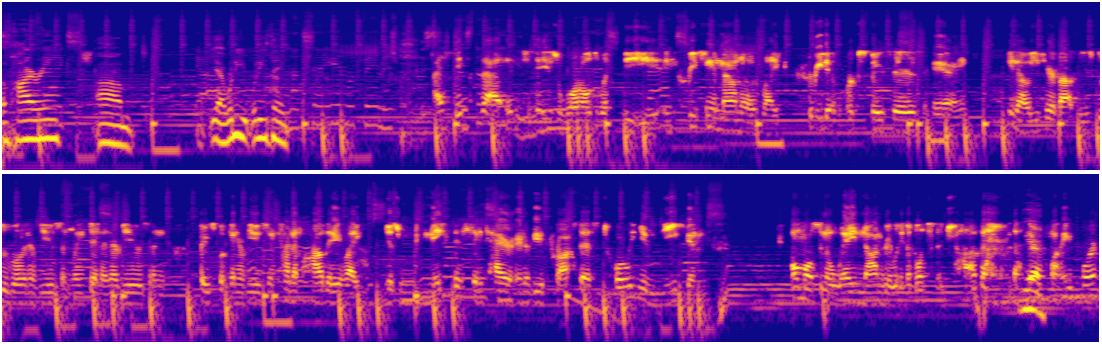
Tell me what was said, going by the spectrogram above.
of hiring? Um, yeah what do you what do you think? I think that in today's world, with the increasing amount of like creative workspaces and you know, you hear about these Google interviews and LinkedIn interviews and Facebook interviews and kind of how they like just make this entire interview process totally unique and almost in a way non-relatable to the job that yeah. they're applying for.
